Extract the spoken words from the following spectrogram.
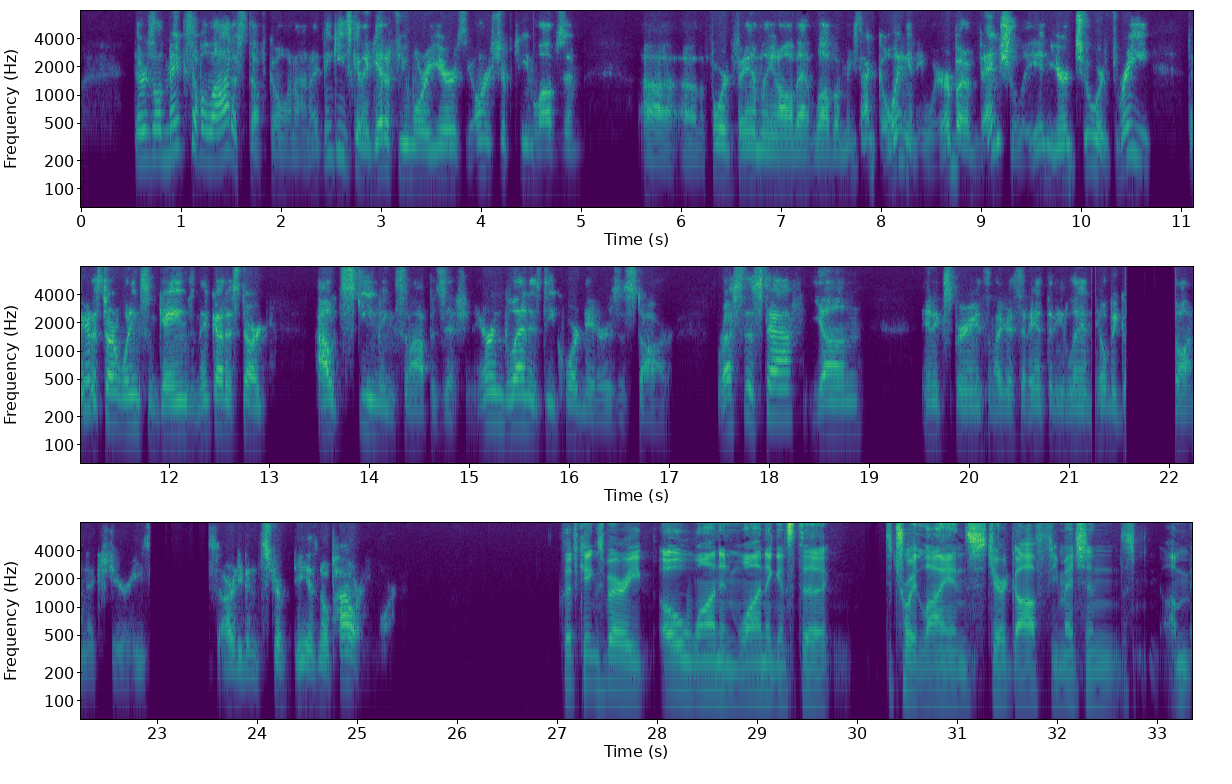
there's a mix of a lot of stuff going on. I think he's going to get a few more years. The ownership team loves him. Uh, uh, the Ford family and all that love him. He's not going anywhere, but eventually, in year two or three, they're going to start winning some games and they've got to start out scheming some opposition. Aaron Glenn, as D coordinator, is a star. Rest of the staff, young, inexperienced. And like I said, Anthony Lynn, he'll be gone next year. He's already been stripped. He has no power anymore. Cliff Kingsbury 0-1 and 1 against the Detroit Lions. Jared Goff, you mentioned this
